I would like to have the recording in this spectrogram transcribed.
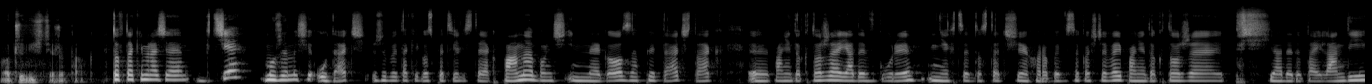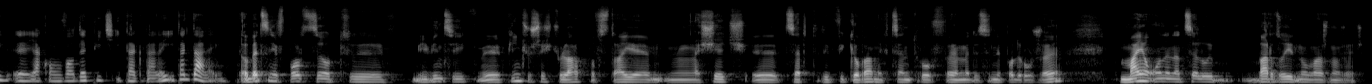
Oczywiście, że tak. To w takim razie, gdzie możemy się udać, żeby takiego specjalista jak pana bądź innego zapytać, tak, y, panie doktorze, jadę w góry, nie chcę dostać się choroby wysokościowej, panie doktorze, pś, jadę do Tajlandii, y, jaką wodę pić i tak dalej, i tak dalej. Obecnie w Polsce od y, mniej więcej 5-6 lat powstaje mm, sieć certyfikowanych centrów medycyny podróży. Mają one na celu bardzo jedną ważną rzecz:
